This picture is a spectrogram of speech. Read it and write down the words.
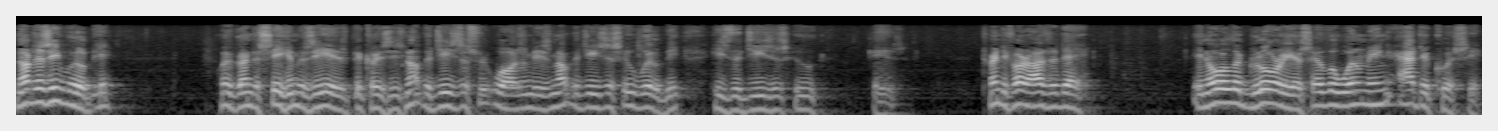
not as he will be. We're going to see him as he is because he's not the Jesus that was and he's not the Jesus who will be. He's the Jesus who is. 24 hours a day. In all the glorious, overwhelming adequacy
